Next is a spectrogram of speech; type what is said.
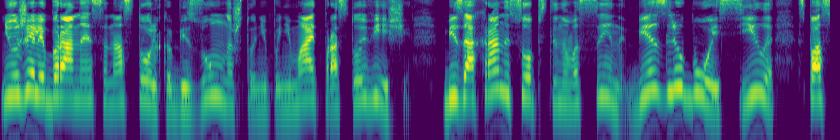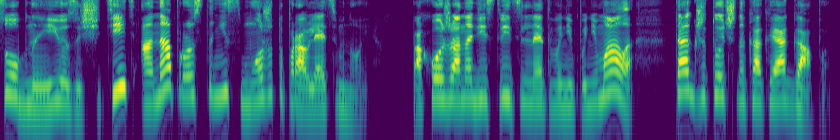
Неужели баронесса настолько безумна, что не понимает простой вещи? Без охраны собственного сына, без любой силы, способной ее защитить, она просто не сможет управлять мной. Похоже, она действительно этого не понимала, так же точно, как и Агапа.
